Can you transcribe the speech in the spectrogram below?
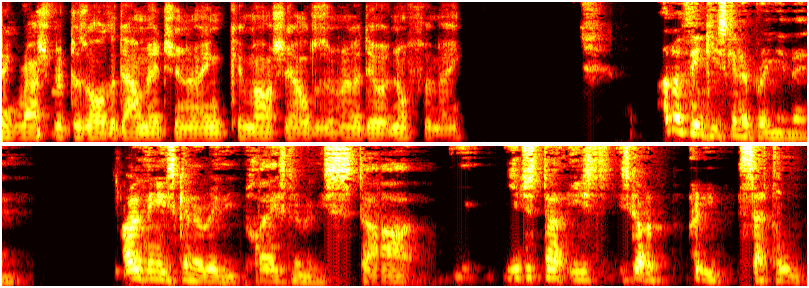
I think Rashford does all the damage, and I think Martial doesn't really do enough for me. I don't think he's going to bring him in. I don't think he's going to really play. He's going to really start. You just don't. He's he's got a pretty settled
